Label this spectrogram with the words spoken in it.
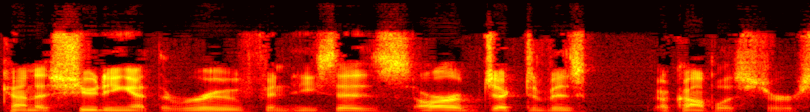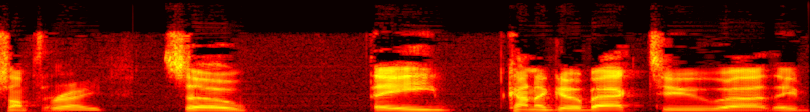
kind of shooting at the roof, and he says, "Our objective is accomplished," or something. Right. So they kind of go back to uh, they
